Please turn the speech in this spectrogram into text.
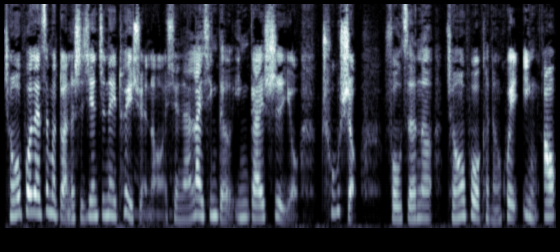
陈欧珀在这么短的时间之内退选哦，显然赖清德应该是有出手，否则呢，陈欧珀可能会硬凹。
